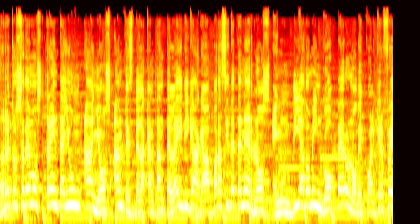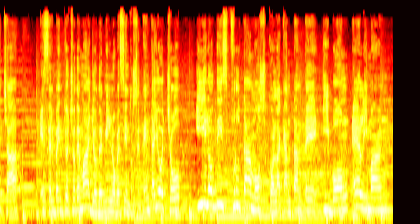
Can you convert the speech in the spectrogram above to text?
Retrocedemos 31 años antes de la cantante Lady Gaga para así detenernos en un día domingo, pero no de cualquier fecha. Es el 28 de mayo de 1978 y lo disfrutamos con la cantante Yvonne Elliman.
